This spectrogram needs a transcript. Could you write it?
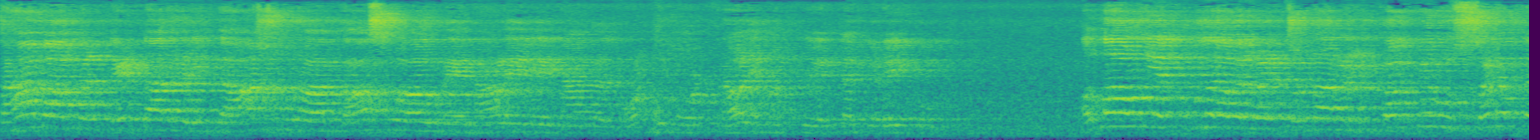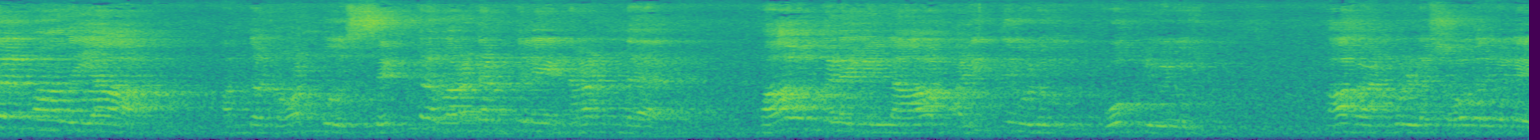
சகாபாக்கள் கேட்டார்கள் இந்த ஆசூரா தாசுவாவுடைய நாளையிலே நாங்கள் நோட்டு நோட்டால் எமக்கு என்ன கிடைக்கும்? அல்லாவுடைய தூதர் அவர்கள் சொன்னார்கள் யுகப்பிரு சனத்தல் மாதியா. அந்த நோட்டு சென்ற வருடத்திலே நடந்த பாவங்களை எல்லாம் அழித்துவிடும் போக்கிவிடும். ஆக அன்புள்ள சோதர்களே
